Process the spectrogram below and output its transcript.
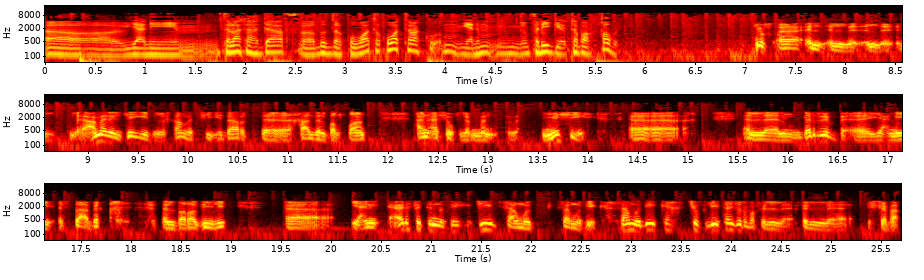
آه يعني ثلاث أهداف ضد القوات. القوات ترى يعني فريق يعتبر قوي. شوف آه ال ال ال العمل الجيد اللي قامت فيه إدارة آه خالد البلطان أنا أشوف لما مشي آه المدرب يعني السابق البرازيلي يعني عرفت إنه تجيب سامود ساموديكا، ساموديكا شوف لي تجربة في في ال الشباب.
